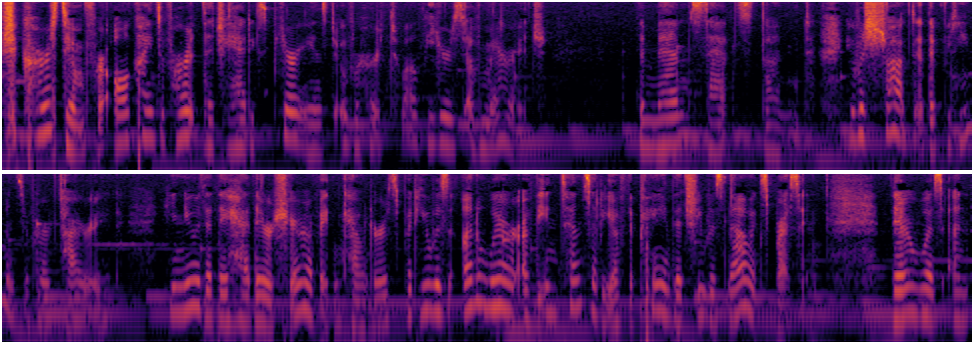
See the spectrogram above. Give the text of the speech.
She cursed him for all kinds of hurt that she had experienced over her 12 years of marriage. The man sat stunned. He was shocked at the vehemence of her tirade. He knew that they had their share of encounters, but he was unaware of the intensity of the pain that she was now expressing. There was an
